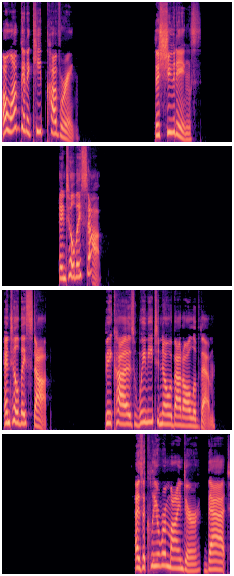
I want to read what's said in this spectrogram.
oh, I'm going to keep covering the shootings until they stop until they stop because we need to know about all of them. As a clear reminder that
